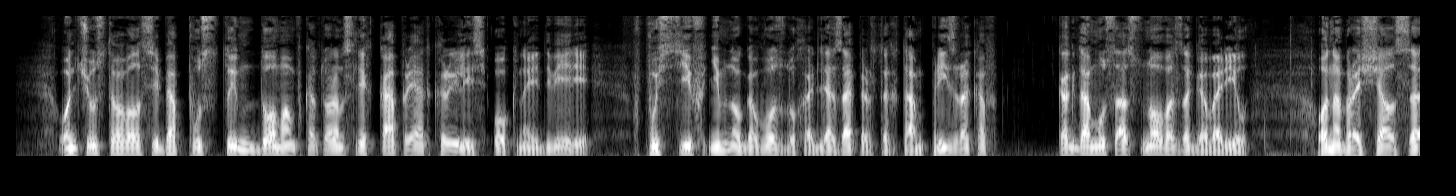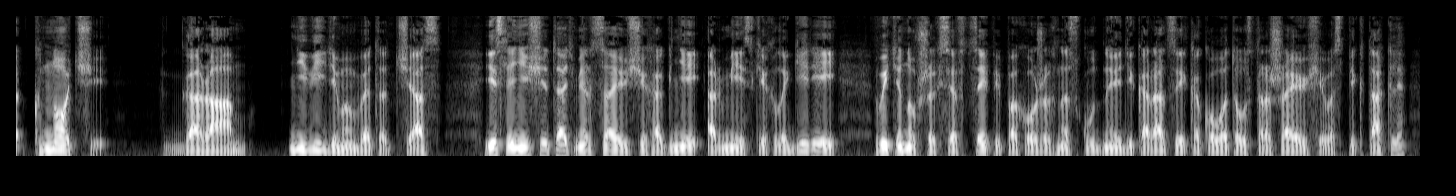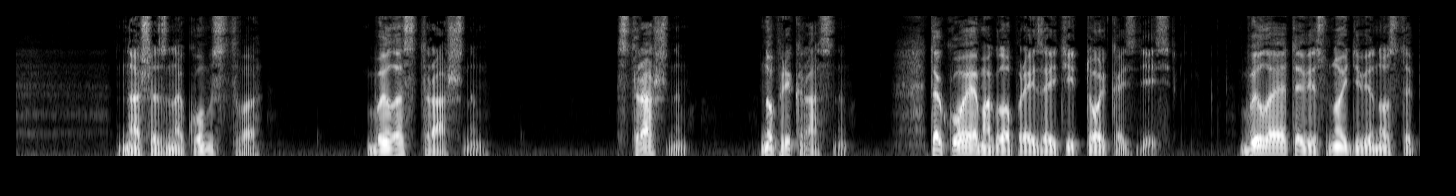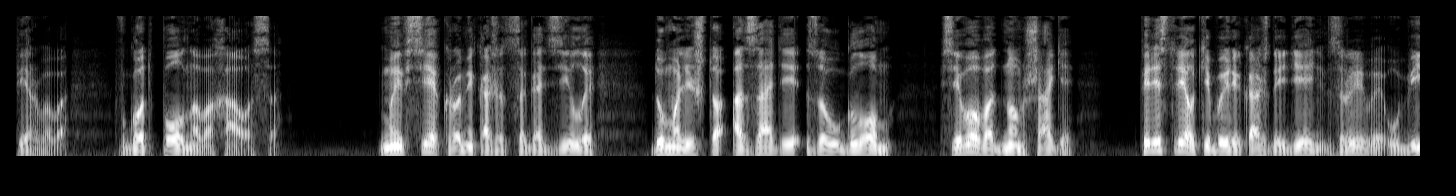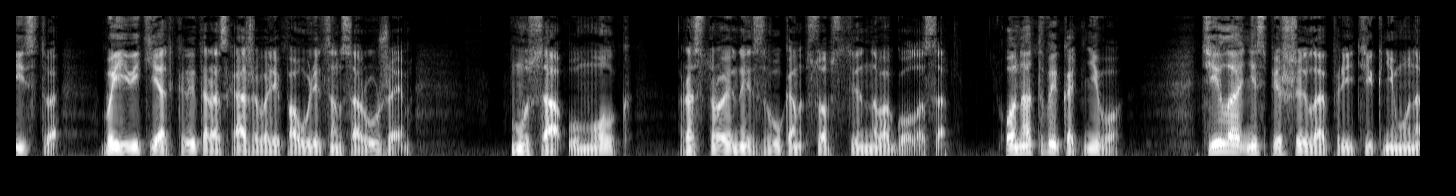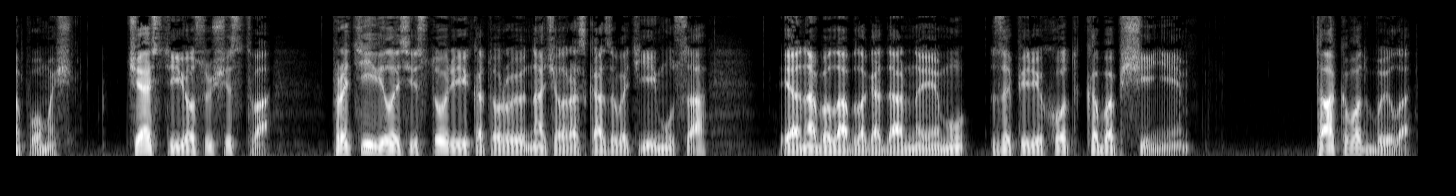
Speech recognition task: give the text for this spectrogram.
он чувствовал себя пустым домом, в котором слегка приоткрылись окна и двери, впустив немного воздуха для запертых там призраков, когда Муса снова заговорил, он обращался к ночи, к горам, невидимым в этот час, если не считать мерцающих огней армейских лагерей, вытянувшихся в цепи, похожих на скудные декорации какого-то устрашающего спектакля. Наше знакомство было страшным. Страшным, но прекрасным. Такое могло произойти только здесь. Было это весной 91-го, в год полного хаоса. Мы все, кроме, кажется, Годзиллы, думали, что Азади за углом, всего в одном шаге. Перестрелки были каждый день, взрывы, убийства, боевики открыто расхаживали по улицам с оружием. Муса умолк, расстроенный звуком собственного голоса. Он отвык от него — Тила не спешила прийти к нему на помощь. Часть ее существа противилась истории, которую начал рассказывать ей Муса, и она была благодарна ему за переход к обобщениям. Так вот было.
